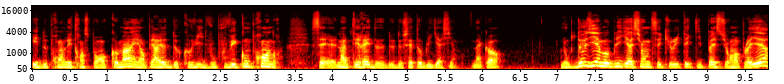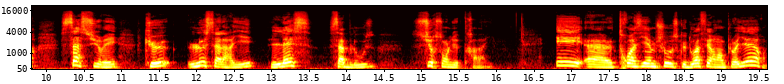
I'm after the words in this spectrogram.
et de prendre les transports en commun. Et en période de Covid, vous pouvez comprendre l'intérêt de, cette obligation. D'accord? Donc, deuxième obligation de sécurité qui pèse sur l'employeur, s'assurer que le salarié laisse sa blouse sur son lieu de travail. Et euh, troisième chose que doit faire l'employeur,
